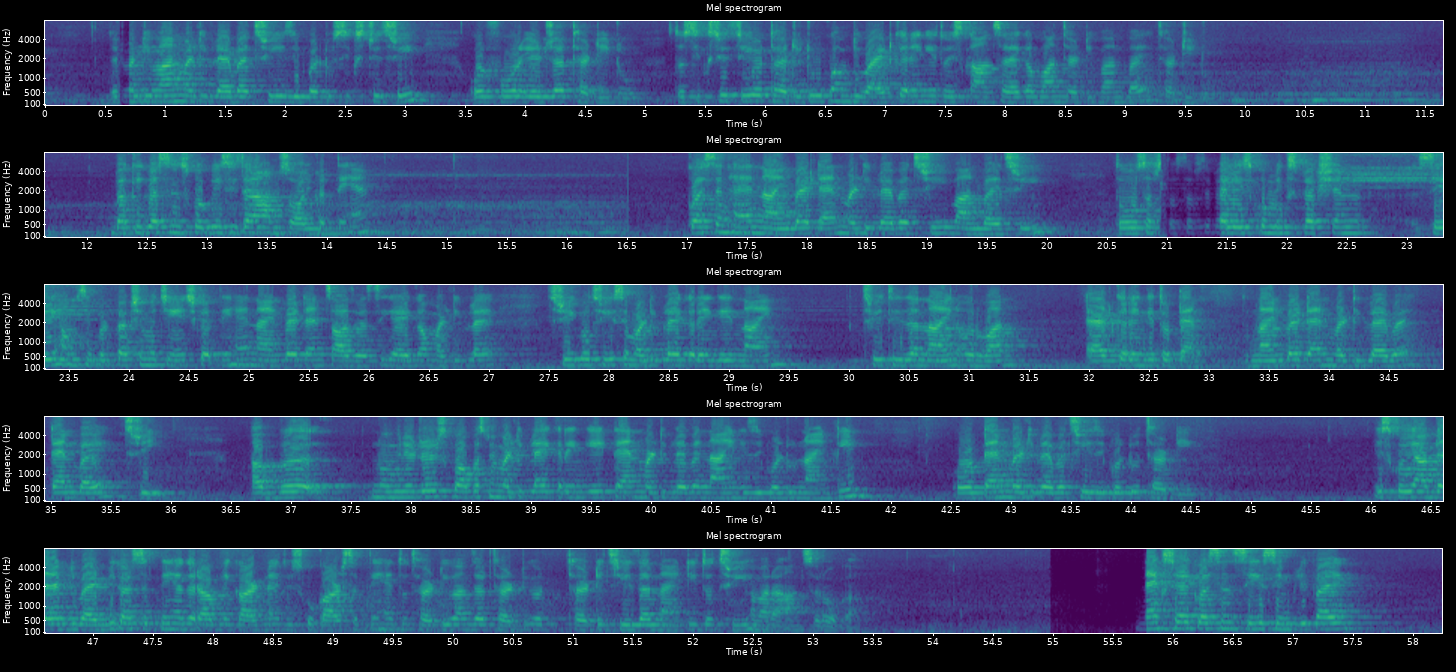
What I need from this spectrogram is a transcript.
तो twenty one multiply by three is equal to sixty three और फोर एट जार थर्टी टू तो सिक्सटी थ्री और थर्टी टू को हम डिवाइड करेंगे तो इसका आंसर आएगा one thirty one by thirty two बाकी क्वेश्चंस को भी इसी तरह हम सॉल्व करते हैं। क्वेश्चन है nine by ten multiply by three one by three तो सब तो सबसे पहले इसको मिक्स फ्रैक्शन से हम सिंपल फ्रैक्शन में चेंज करते हैं। नाइन बाई टेन सात वैसे ही आएगा। मल्टीप्लाई थ्री को थ्री से मल्टीप्लाई करेंगे नाइन थ्री थ्री ज़ा नाइन और वन ऐड करेंगे तो टेन तो nine by ten multiply by ten by three अब नोमिनेटर्स को आपस में मल्टीप्लाई करेंगे। Ten multiply by nine is equal to nineteen और ten multiply by three is equal to thirty इसको ये आप डायरेक्ट डिवाइड भी कर सकते हैं। अगर आपने काटना है तो इसको काट सकते हैं। तो थर्टी वन ज़ार थर्टी और थर्टी थ्री ज़र नाइन्टी तो थ्री हमारा आंसर होगा। नेक्स्ट है क्वेश्चन सी सिंप्लीफाई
